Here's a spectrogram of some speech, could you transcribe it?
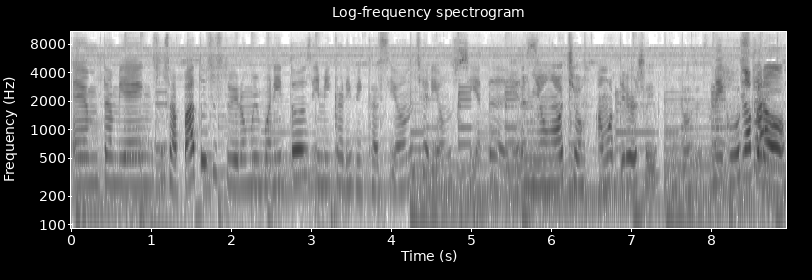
Em, también sus zapatos estuvieron muy bonitos y mi calificación sería un 7 de 10. El mío un 8. Amo a Taylor Swift, entonces. Me gusta, No, pero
